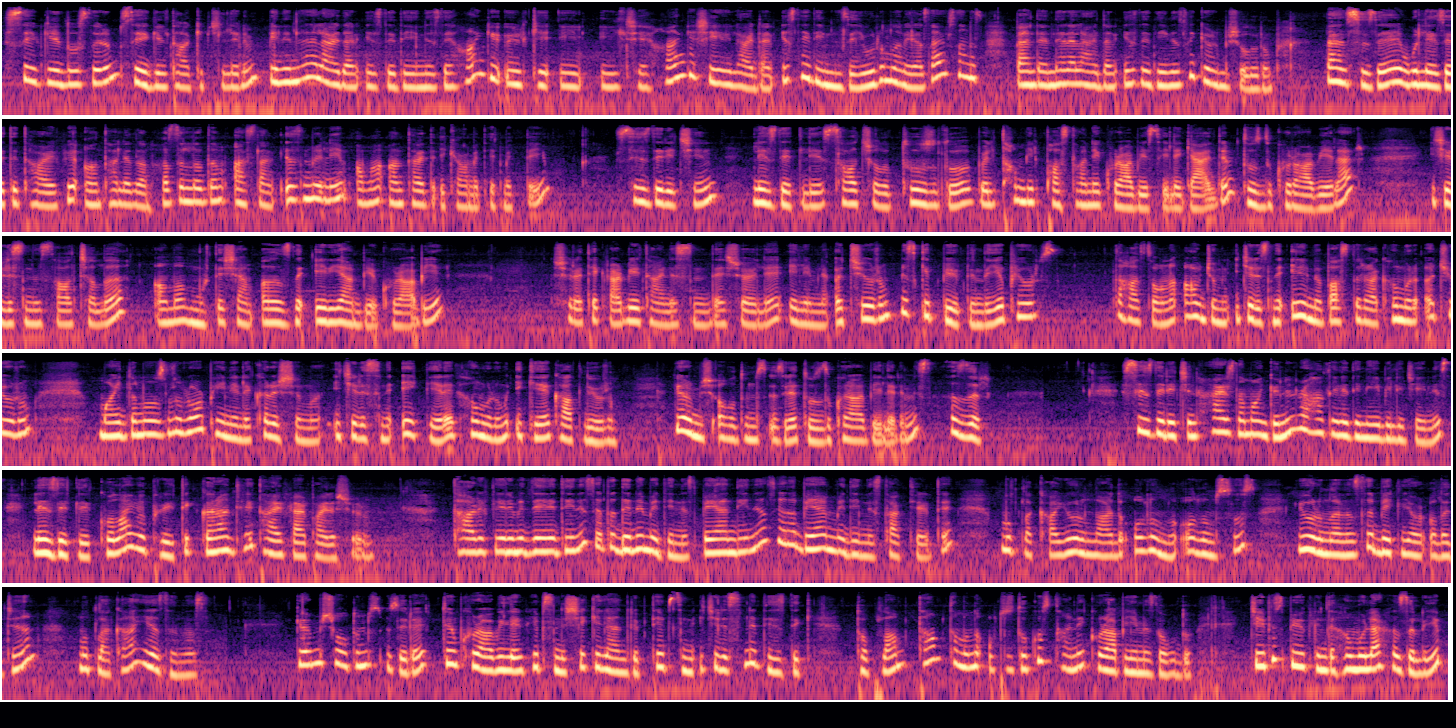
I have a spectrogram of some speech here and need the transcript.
Sevgili dostlarım, sevgili takipçilerim, beni nerelerden izlediğinizi, hangi ülke, il, ilçe, hangi şehirlerden izlediğinizi yorumlara yazarsanız ben de nerelerden izlediğinizi görmüş olurum. Ben size bu lezzetli tarifi Antalya'dan hazırladım. Aslen İzmirliyim ama Antalya'da ikamet etmekteyim. Sizler için lezzetli, salçalı, tuzlu, böyle tam bir pastane kurabiyesiyle geldim. Tuzlu kurabiyeler. İçerisinde salçalı ama muhteşem ağızda eriyen bir kurabiye. Şöyle tekrar bir tanesini de şöyle elimle açıyorum. Misket büyüklüğünde yapıyoruz. Daha sonra avcumun içerisine elimle bastırarak hamuru açıyorum. Maydanozlu lor peynirli karışımı içerisine ekleyerek hamurumu ikiye katlıyorum. Görmüş olduğunuz üzere tuzlu kurabiyelerimiz hazır. Sizler için her zaman gönül rahatlığıyla deneyebileceğiniz lezzetli, kolay ve pratik garantili tarifler paylaşıyorum. Tariflerimi denediğiniz ya da denemediğiniz, beğendiğiniz ya da beğenmediğiniz takdirde mutlaka yorumlarda olumlu, olumsuz yorumlarınızı bekliyor olacağım. Mutlaka yazınız. Görmüş olduğunuz üzere tüm kurabiyelerin hepsini şekillendirip tepsinin içerisine dizdik. Toplam tam tamına 39 tane kurabiyemiz oldu. Ceviz büyüklüğünde hamurlar hazırlayıp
